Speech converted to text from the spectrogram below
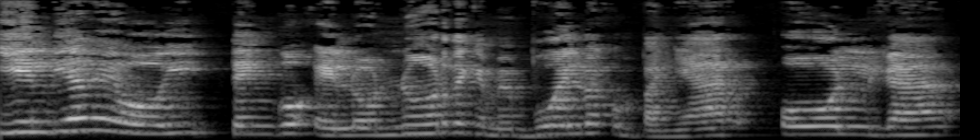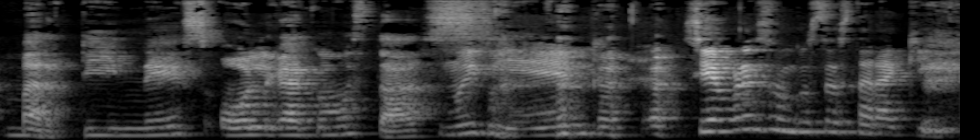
Y el día de hoy tengo el honor de que me vuelva a acompañar Olga Martínez. Olga, ¿cómo estás? Muy bien. Siempre es un gusto estar aquí.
